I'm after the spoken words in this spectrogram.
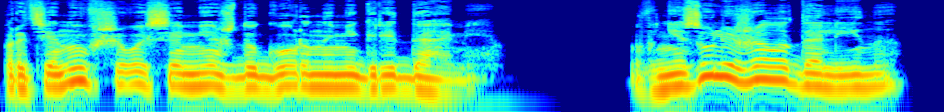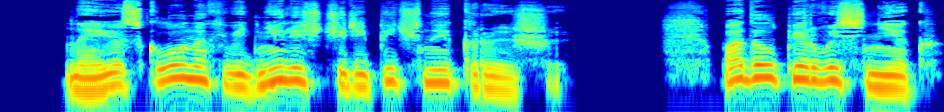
протянувшегося между горными грядами. Внизу лежала долина, на ее склонах виднелись черепичные крыши. Падал первый снег.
